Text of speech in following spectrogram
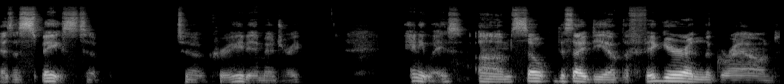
as a space to, to create imagery. Anyways, um, so this idea of the figure and the ground,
